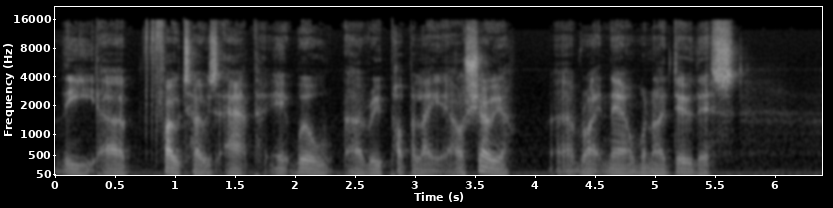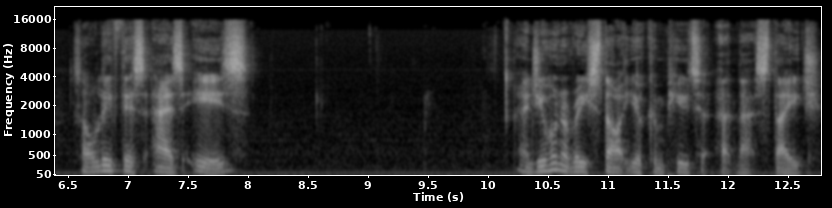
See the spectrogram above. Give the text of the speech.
the uh, Photos app, it will uh, repopulate it. I'll show you uh, right now when I do this. So I'll leave this as is. And you want to restart your computer at that stage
